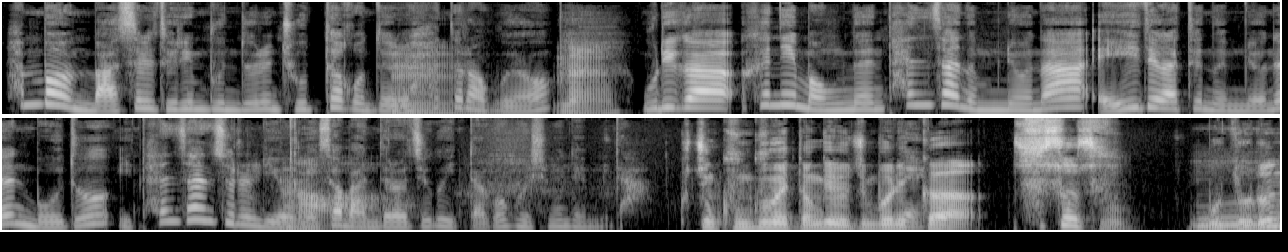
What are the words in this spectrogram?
한번 맛을 들인 분들은 좋다고들 음. 하더라고요. 네. 우리가 흔히 먹는 탄산 음료나 에이드 같은 음료는 모두 이 탄산수를 이용해서 아. 만들어지고 있다고 보시면 됩니다. 좀 궁금했던 게 요즘 보니까 수소수 뭐 음. 요런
